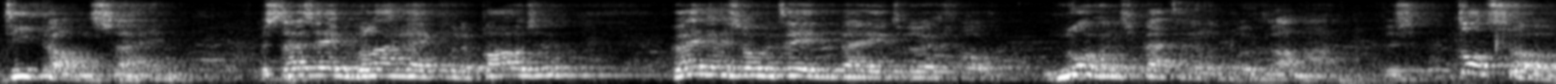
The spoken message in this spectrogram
die kant zijn. Dus dat is even belangrijk voor de pauze. Wij zijn zo meteen bij u terug voor nog een spetterend programma. Dus tot zo!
